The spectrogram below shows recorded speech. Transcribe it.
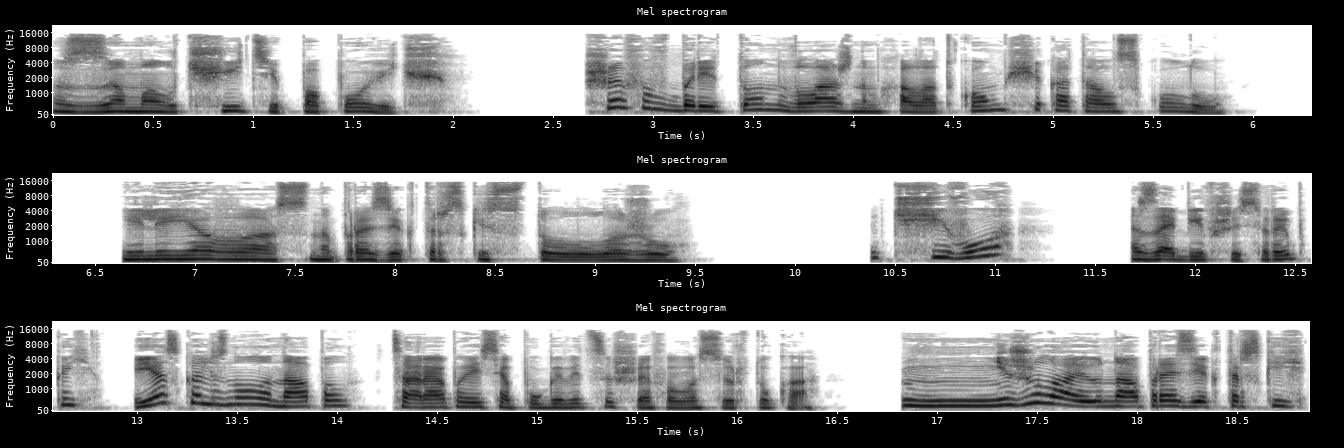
Замолчите, Попович. Шефов баритон влажным холодком щекотал скулу. Или я вас на прозекторский стол уложу. Чего? Забившись рыбкой, я скользнула на пол, царапаясь о пуговицы шефова сюртука. «Не желаю на прозекторский».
